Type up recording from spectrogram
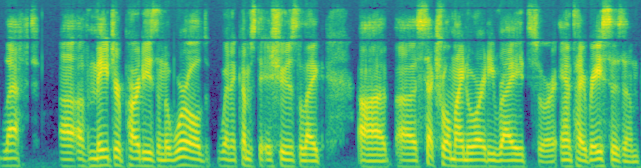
left uh, of major parties in the world when it comes to issues like uh, uh, sexual minority rights or anti-racism.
